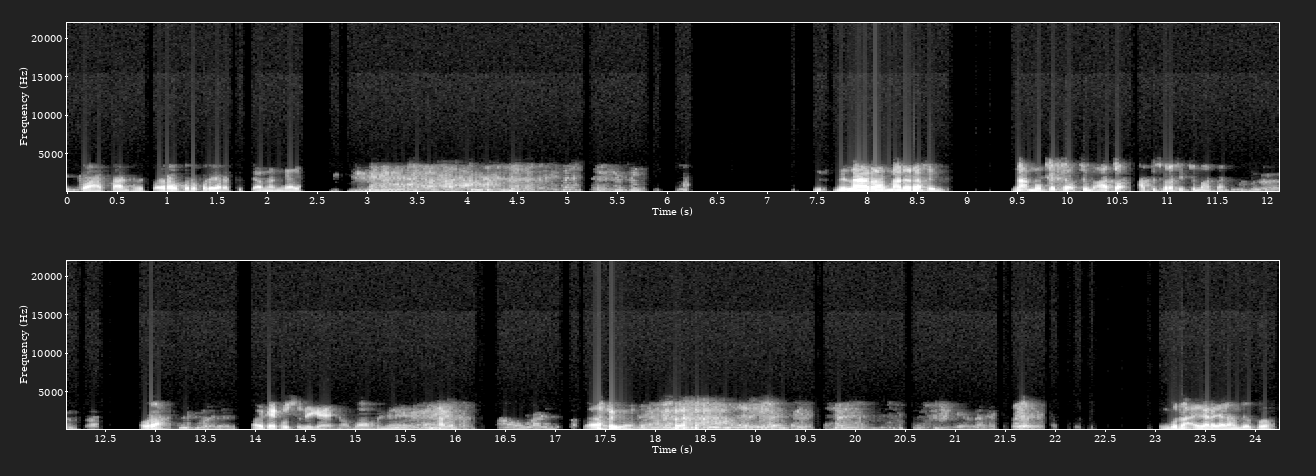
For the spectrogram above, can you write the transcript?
Ikhlasan, ora ukur-ukur ya jangan ya lah. Bismillahirrahmanirrahim. Nak mungkin kok Jumat kok atus ora Jumatan. Ora. Oke kusuni kae apa Oh iya. Tunggu nak ayar-ayaran jopo.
